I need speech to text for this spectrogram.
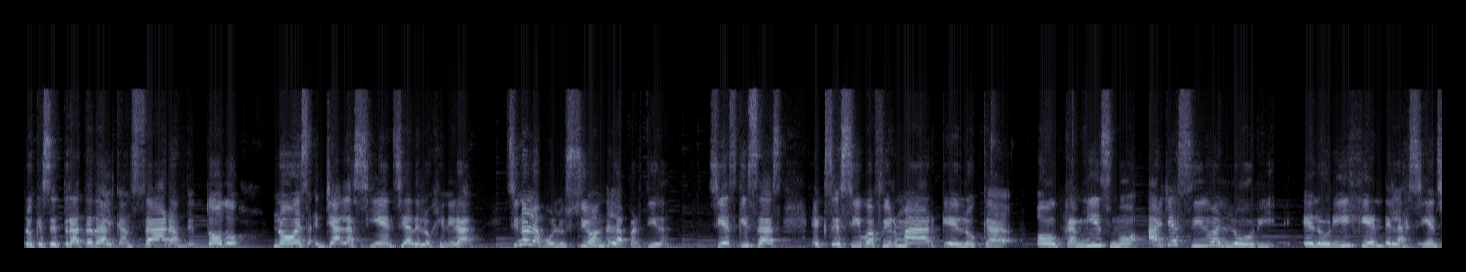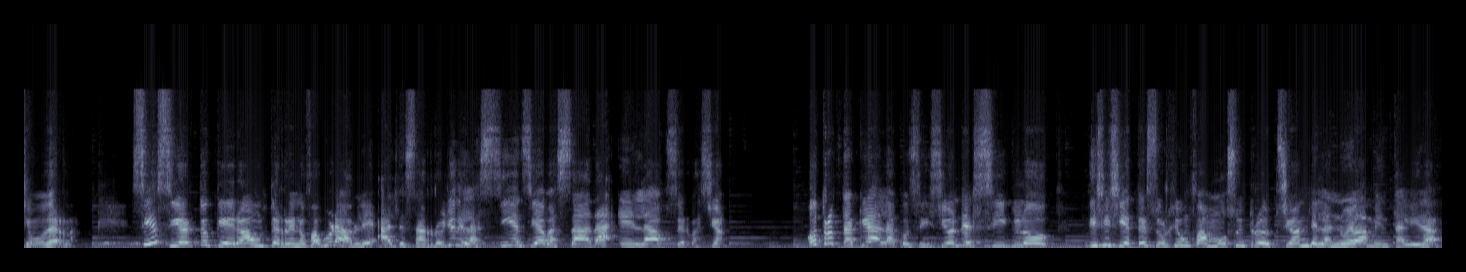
Lo que se trata de alcanzar, ante todo, no es ya la ciencia de lo general, sino la evolución de la partida. Si es quizás excesivo afirmar que el ocamismo haya sido el origen de la ciencia moderna. Sí es cierto que era un terreno favorable al desarrollo de la ciencia basada en la observación. Otro ataque a la constitución del siglo XVII surge un famoso introducción de la nueva mentalidad,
